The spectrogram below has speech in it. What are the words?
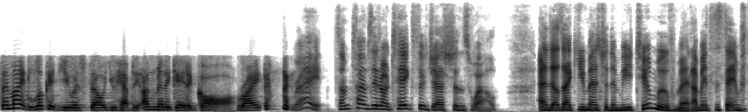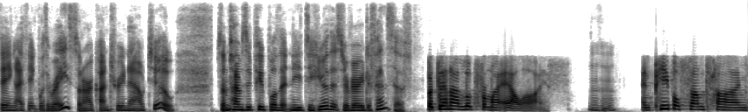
they might look at you as though you have the unmitigated gall, right? right. Sometimes they don't take suggestions well. And like you mentioned, the Me Too movement. I mean, it's the same thing, I think, with race in our country now, too. Sometimes the people that need to hear this are very defensive. But then I look for my allies. Mm-hmm. And people sometimes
